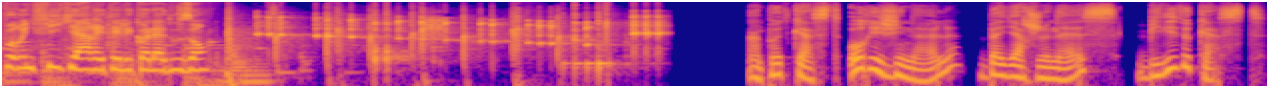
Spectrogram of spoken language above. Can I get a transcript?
pour une fille qui a arrêté l'école à 12 ans. Un podcast original, Bayard Jeunesse, Billy de Cast.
